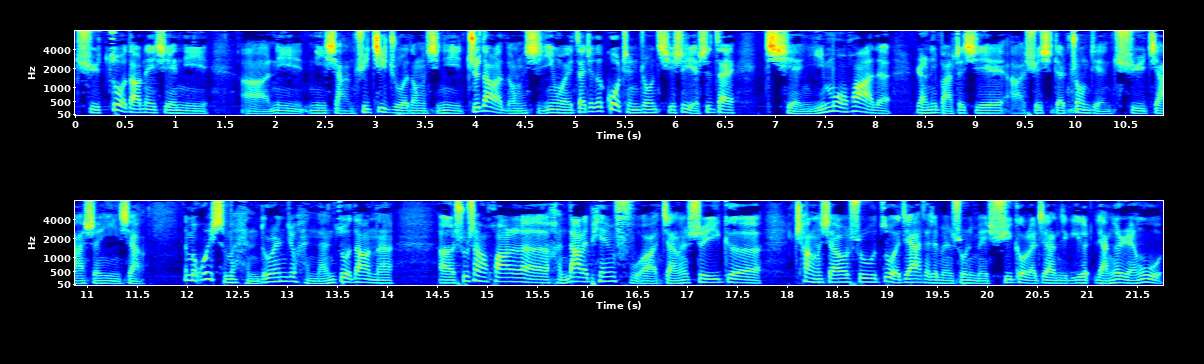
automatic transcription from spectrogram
去做到那些你啊你你想去记住的东西，你知道的东西，因为在这个过程中，其实也是在潜移默化的让你把这些啊学习的重点去加深印象。那么为什么很多人就很难做到呢？呃，书上花了很大的篇幅啊，讲的是一个畅销书作家在这本书里面虚构了这样的一个两个人物，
